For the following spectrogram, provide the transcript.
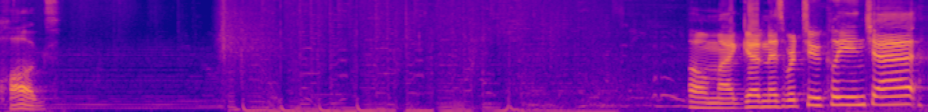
hogs. Oh my goodness, we're too clean, chat.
